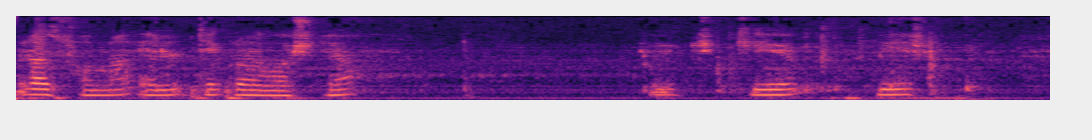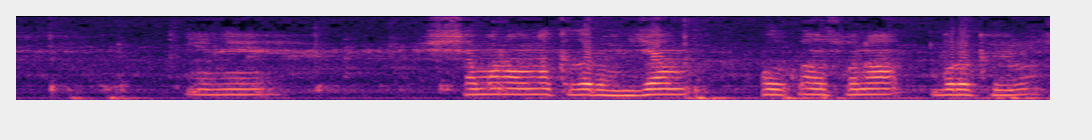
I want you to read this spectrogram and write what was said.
Biraz sonra el tekrar başlıyor. 3, 2, 1 Yine şaman olana kadar oynayacağım. Olduktan sonra bırakıyoruz.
